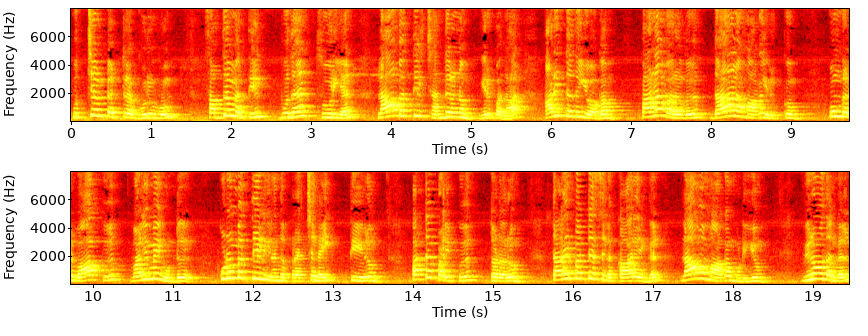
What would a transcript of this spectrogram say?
உச்சம் பெற்ற குருவும் சப்தமத்தில் புதன் சூரியன் லாபத்தில் சந்திரனும் இருப்பதால் அளித்தது யோகம். பண வரவு தாராளமாக இருக்கும். உங்கள் வாக்கு வலிமை உண்டு. குடும்பத்தில் இருந்த பிரச்சனை தீரும். பட்டப்படிப்பு தொடரும். தடைப்பட்ட சில காரியங்கள் லாபமாக முடியும். விரோதங்கள்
